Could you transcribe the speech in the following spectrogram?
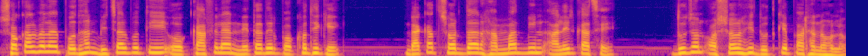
সকালবেলায় প্রধান বিচারপতি ও কাফেলার নেতাদের পক্ষ থেকে ডাকাত সর্দার হাম্মাদ বিন আলীর কাছে দুজন অশ্বারোহী দূতকে পাঠানো হলো।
